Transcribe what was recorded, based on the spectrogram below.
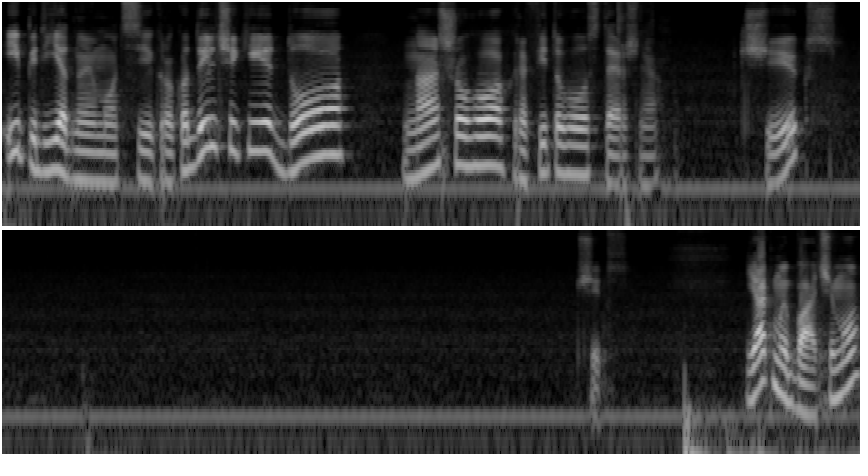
і під'єднуємо ці крокодильчики до нашого графітового стержня. Чікс. Чікс. Як ми бачимо,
